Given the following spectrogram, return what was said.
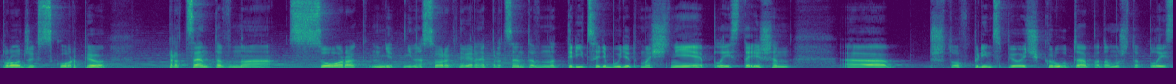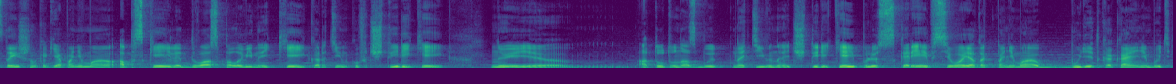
Project Scorpio процентов на 40, ну, нет, не на 40, наверное, процентов на 30 будет мощнее PlayStation, э, что в принципе очень круто, потому что PlayStation, как я понимаю, апскейлит 2,5К картинку в 4К, ну и э, а тут у нас будет нативная 4К, плюс, скорее всего, я так понимаю, будет какая-нибудь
